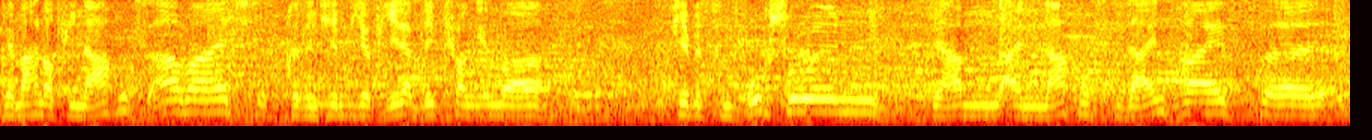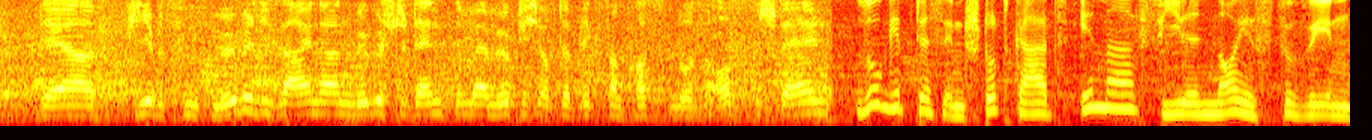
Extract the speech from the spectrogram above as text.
wir machen auch viel Nachwuchsarbeit. Es präsentieren sich auf jeder Blickfang immer vier bis fünf Hochschulen. Wir haben einen Nachwuchsdesignpreis, äh, der vier bis fünf Möbeldesignern, Möbelstudenten immer ermöglicht, auf der Blickfang kostenlos auszustellen. So gibt es in Stuttgart immer viel Neues zu sehen.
